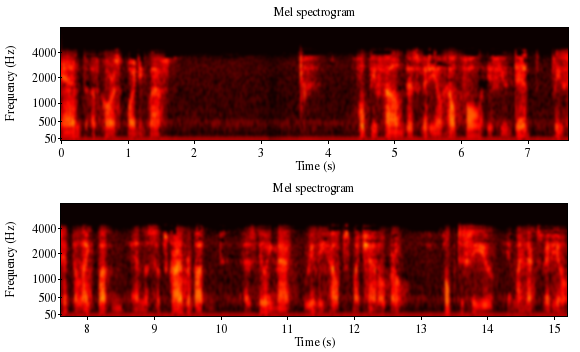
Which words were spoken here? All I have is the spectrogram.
and, of course, pointing left. Hope you found this video helpful. If you did, please hit the like button and the subscriber button as doing that really helps my channel grow. Hope to see you in my next video.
